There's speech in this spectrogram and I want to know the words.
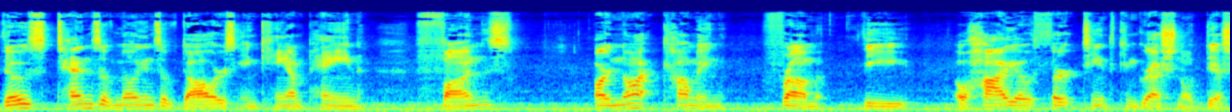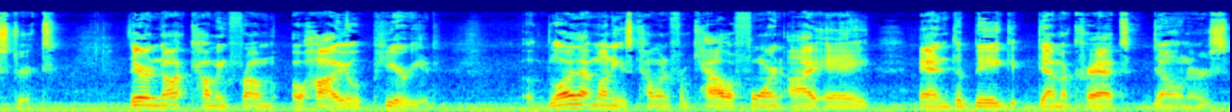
Those tens of millions of dollars in campaign funds are not coming from the Ohio 13th Congressional District. They're not coming from Ohio, period. A lot of that money is coming from California IA and the big Democrat donors.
